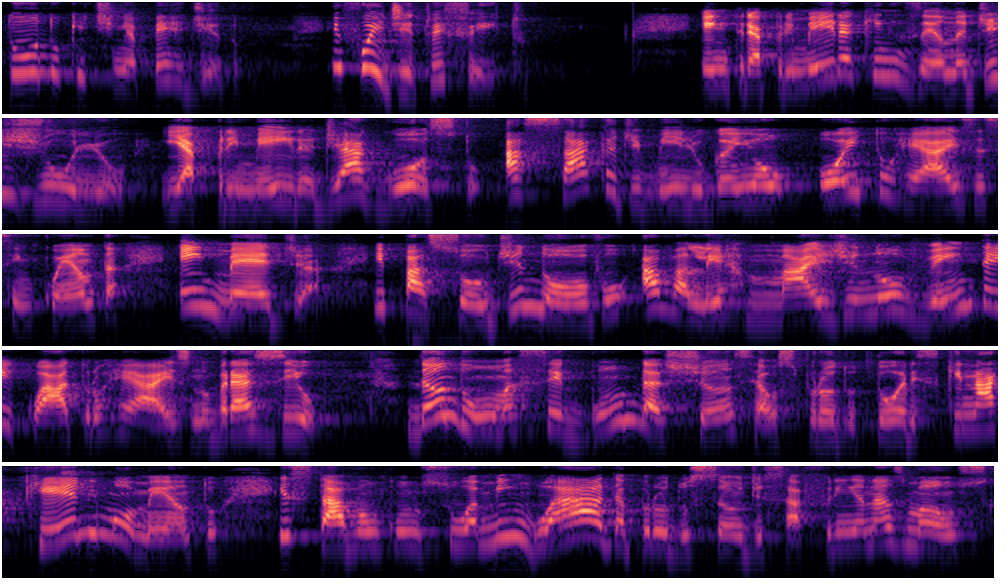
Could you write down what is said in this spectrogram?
tudo o que tinha perdido. E foi dito e feito. Entre a primeira quinzena de julho e a primeira de agosto, a saca de milho ganhou R$ 8,50 em média e passou de novo a valer mais de 94 reais no Brasil, dando uma segunda chance aos produtores que naquele momento estavam com sua minguada produção de safrinha nas mãos,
